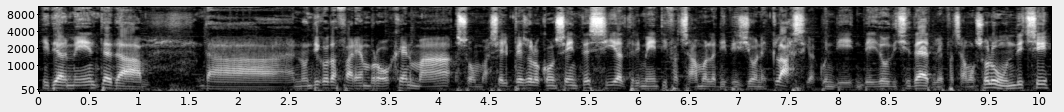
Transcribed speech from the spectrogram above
idealmente da da, non dico da fare unbroken, ma insomma se il peso lo consente sì, altrimenti facciamo la divisione classica, quindi dei 12 deadlift ne facciamo solo 11,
